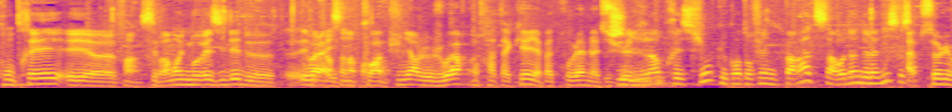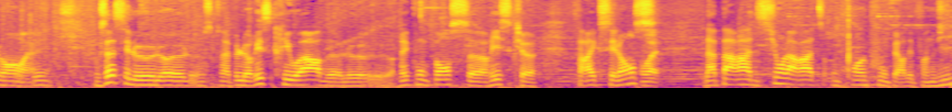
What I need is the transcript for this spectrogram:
contrer. Et euh, enfin, c'est vraiment une mauvaise idée de, faire ça Il pourra punir le joueur, contre-attaquer, il n'y a pas de problème là-dessus. J'ai l'impression que quand on fait une parade, ça redonne de la vie, c'est ça? Absolument, ouais. Donc ça, c'est le, ce qu'on appelle le risk-reward, le récompense-risque par excellence. Ouais. La parade, si on la rate, on prend un coup, on perd des points de vie.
